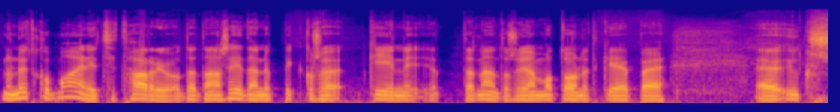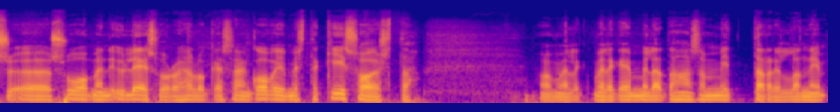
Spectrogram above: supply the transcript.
No nyt kun mainitsit Harju, otetaan siitä nyt pikkusen kiinni. Tänään tosiaan Motonet GP yksi Suomen yleisurheilukesän kovimmista kisoista, melkein millä tahansa mittarilla, niin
